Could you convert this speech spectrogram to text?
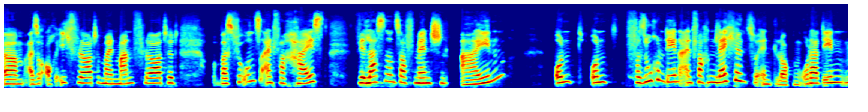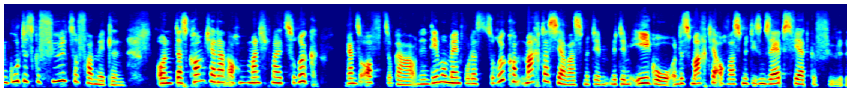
Ähm, also auch ich flirte, mein Mann flirtet, was für uns einfach heißt, wir lassen uns auf Menschen ein und, und versuchen denen einfach ein Lächeln zu entlocken oder denen ein gutes Gefühl zu vermitteln. Und das kommt ja dann auch manchmal zurück. Ganz oft sogar. Und in dem Moment, wo das zurückkommt, macht das ja was mit dem, mit dem Ego. Und es macht ja auch was mit diesem Selbstwertgefühl.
